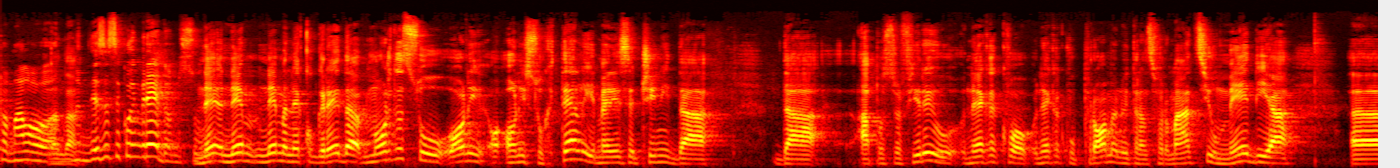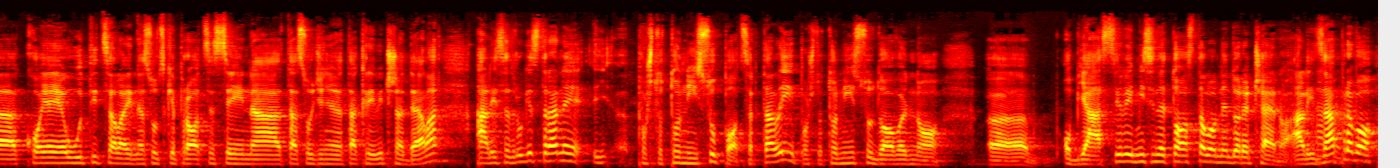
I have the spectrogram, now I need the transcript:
pa malo, Da, da. ne zna se kojim redom su. Ne, ne, nema nekog reda. Možda su oni, oni su hteli, meni se čini da, da apostrofiraju nekakvo, nekakvu promenu i transformaciju medija uh, koja je uticala i na sudske procese i na ta suđenja, na ta krivična dela, ali sa druge strane, pošto to nisu pocrtali, pošto to nisu dovoljno uh, objasnili, mislim da je to ostalo nedorečeno. Ali zapravo,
